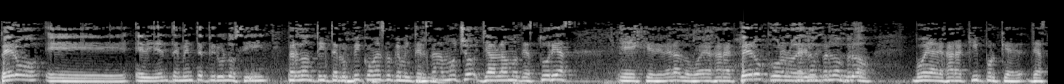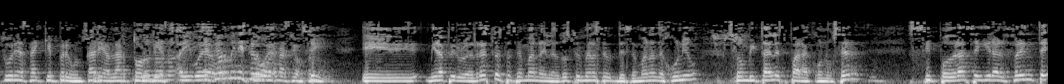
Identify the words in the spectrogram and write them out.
Pero eh, evidentemente, Pirulo, sí. Perdón, te interrumpí con esto que me interesaba mucho. Ya hablamos de Asturias, eh, que de veras lo voy a dejar aquí. Pero con lo Perdón, del- perdón, lo- perdón. Voy a dejar aquí porque de Asturias hay que preguntar y hablar todos No, los no, días. ahí voy a- señor ministro de voy a- Gobernación. Sí. Eh, mira, Pirulo, el resto de esta semana y las dos primeras de semanas de junio son vitales para conocer si podrá seguir al frente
